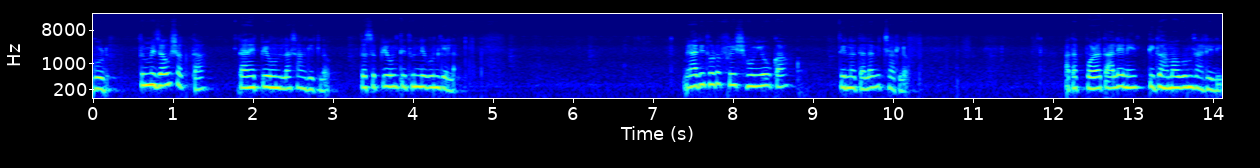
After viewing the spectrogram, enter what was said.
गुड तुम्ही जाऊ शकता. त्याने पिऊनला सांगितलं. तसं पिऊन तिथून निघून गेला. मी आधी थोडं फ्रेश होऊन येऊ का? तिनं त्याला विचारलं. आता पळत आल्याने ती घामाघूम झालेली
